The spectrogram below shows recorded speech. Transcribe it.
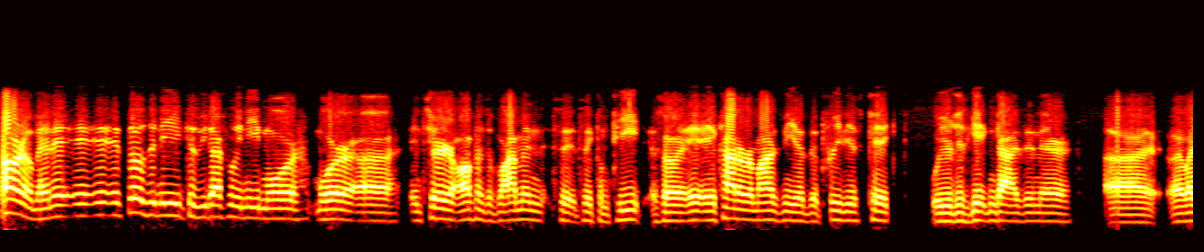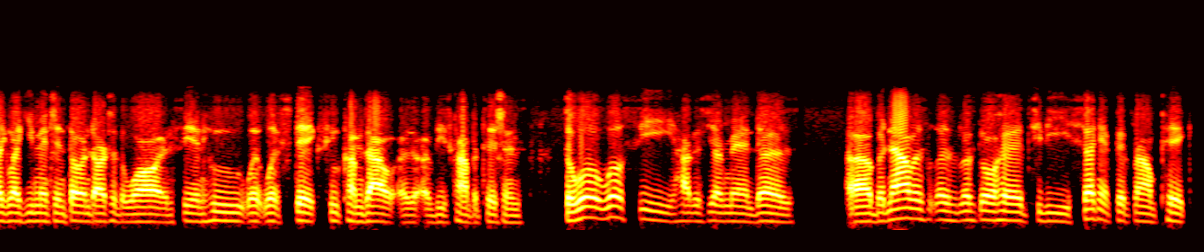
I don't know, man. It it, it fills the need because we definitely need more more uh, interior offensive linemen to to compete. So it, it kind of reminds me of the previous pick where you're just getting guys in there, uh, uh, like like you mentioned, throwing darts at the wall and seeing who what what sticks, who comes out of, of these competitions. So we'll we'll see how this young man does. Uh, but now let's let's let's go ahead to the second fifth round pick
